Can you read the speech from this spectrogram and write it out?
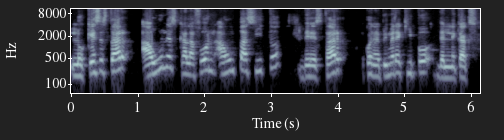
lo que es estar a un escalafón, a un pasito de estar con el primer equipo del Necaxa.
